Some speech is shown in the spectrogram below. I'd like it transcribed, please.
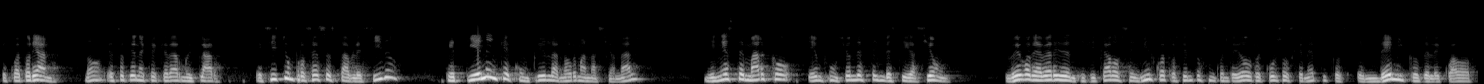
ecuatoriana. ¿no? Esto tiene que quedar muy claro. Existe un proceso establecido que tienen que cumplir la norma nacional y en este marco, en función de esta investigación, luego de haber identificado 6.452 recursos genéticos endémicos del Ecuador,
